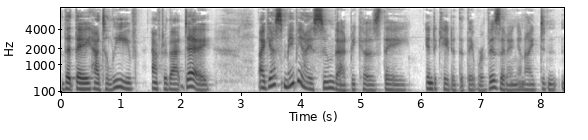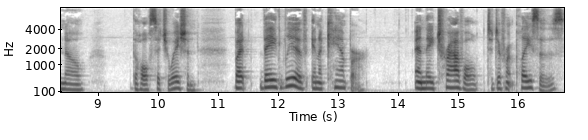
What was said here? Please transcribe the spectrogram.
that they had to leave after that day. I guess maybe I assumed that because they indicated that they were visiting and I didn't know the whole situation. But they live in a camper and they travel to different places.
